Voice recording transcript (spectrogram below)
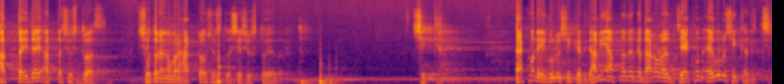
আত্মায় যাই, আত্মা সুস্থ আছে। সুতরাং আমার হাতটাও সুস্থ, সে সুস্থ হয়ে যাবে। শিক্ষা। এখন এগুলো শিক্ষা দিচ্ছি। আমি আপনাদেরকে ধারণা দিচ্ছি, এখন এগুলো শিক্ষা দিচ্ছি।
